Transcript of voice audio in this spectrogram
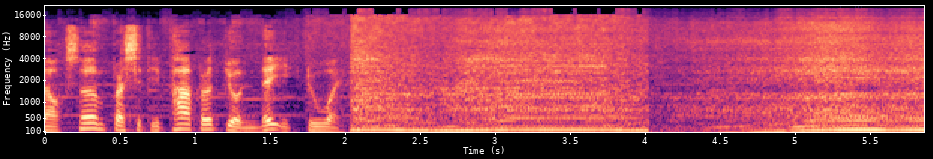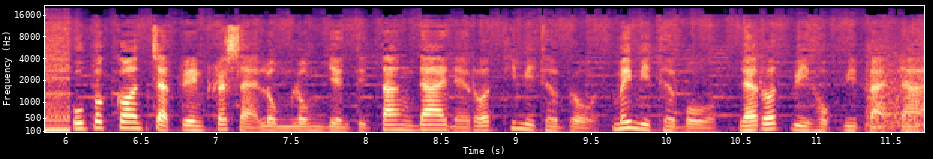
NOx เพิ่มประสิทธิภาพรถยนต์ได้อีกด้วยอุปกรณ์จัดเรียงกระแสลมลมเย็นติดตั้งได้ในรถที่มีเทอร์โบไม่มีเทอร์โบ และรถ V6 V8 ได้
